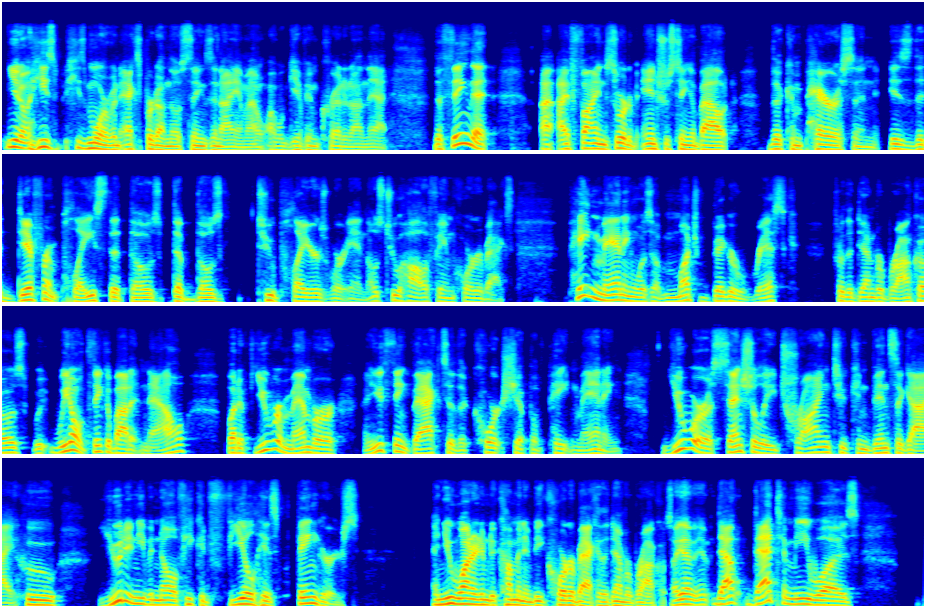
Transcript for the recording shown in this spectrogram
you know, he's he's more of an expert on those things than I am. I, I will give him credit on that. The thing that I, I find sort of interesting about the comparison is the different place that those the, those two players were in. Those two Hall of Fame quarterbacks. Peyton Manning was a much bigger risk for the Denver Broncos. We, we don't think about it now, but if you remember and you think back to the courtship of Peyton Manning, you were essentially trying to convince a guy who you didn't even know if he could feel his fingers and you wanted him to come in and be quarterback of the Denver Broncos. Like that that to me was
